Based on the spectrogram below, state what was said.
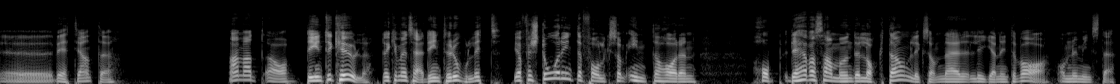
eh, vet jag inte. Ja, men, ja, det är ju inte kul, det kan man säga. Det är inte roligt. Jag förstår inte folk som inte har en hopp. Det här var samma under lockdown liksom, när ligan inte var, om ni minns det.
